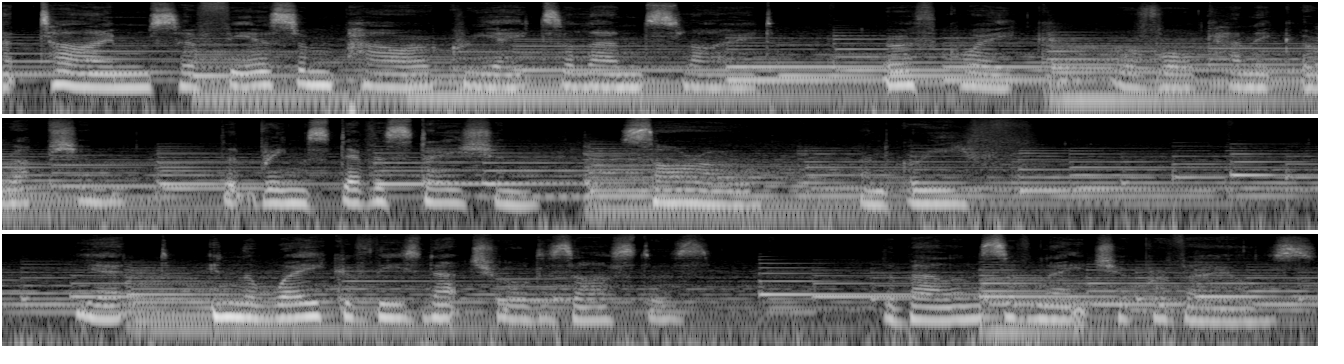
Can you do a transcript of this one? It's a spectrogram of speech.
At times, her fearsome power creates a landslide, earthquake, or volcanic eruption that brings devastation, sorrow, and grief. Yet, in the wake of these natural disasters, the balance of nature prevails.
